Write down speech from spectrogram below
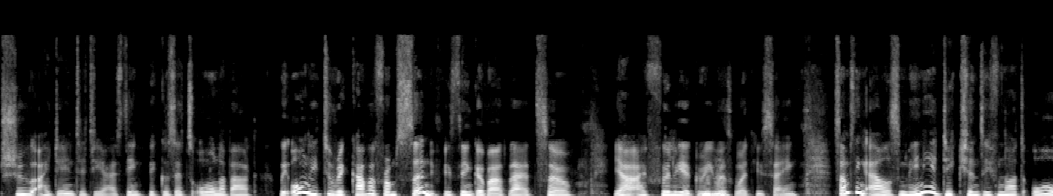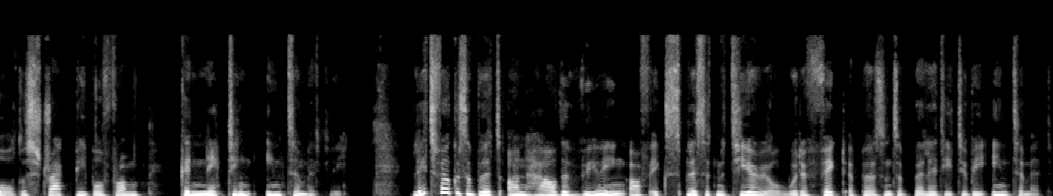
true identity. I think because it's all about, we all need to recover from sin if you think about that. So, yeah, I fully agree mm-hmm. with what you're saying. Something else, many addictions, if not all, distract people from connecting intimately. Let's focus a bit on how the viewing of explicit material would affect a person's ability to be intimate.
